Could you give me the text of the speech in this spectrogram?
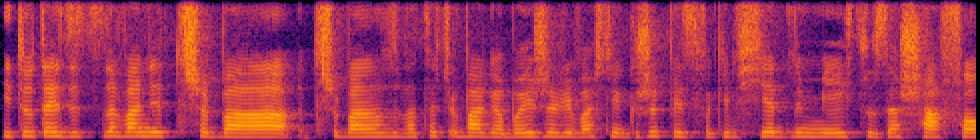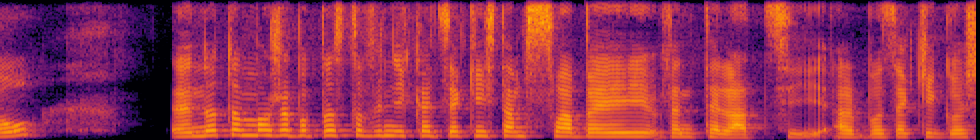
i tutaj zdecydowanie trzeba, trzeba zwracać uwagę, bo jeżeli właśnie grzyb jest w jakimś jednym miejscu za szafą, y, no to może po prostu wynikać z jakiejś tam słabej wentylacji albo z, jakiegoś,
